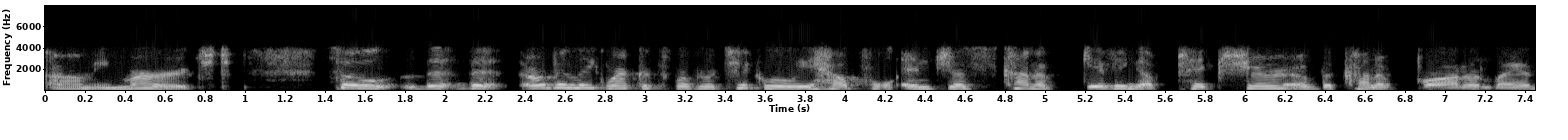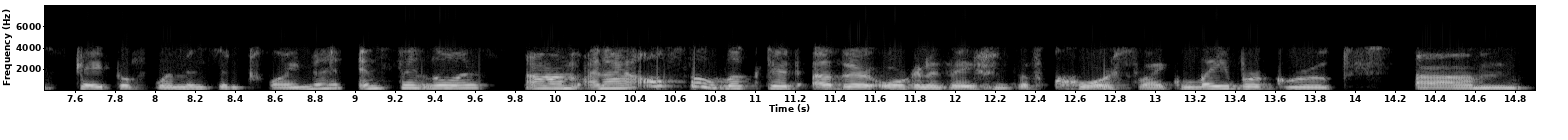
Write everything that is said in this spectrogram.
um, emerged. So the, the Urban League records were particularly helpful in just kind of giving a picture of the kind of broader landscape of women's employment in St. Louis. Um, and I also looked at other organizations, of course, like labor groups, um,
